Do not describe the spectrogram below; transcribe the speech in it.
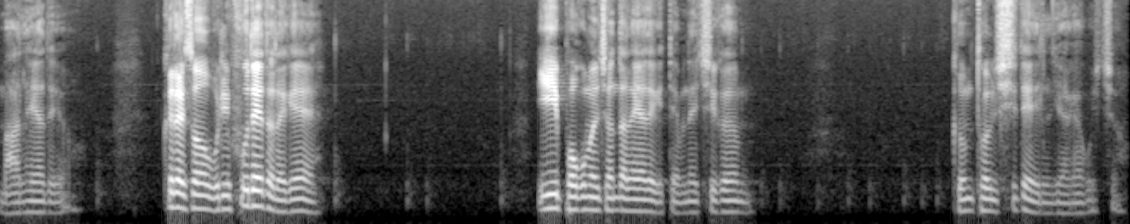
말해야 돼요. 그래서 우리 후대들에게 이 복음을 전달해야 되기 때문에 지금 금톨 시대를 이야기하고 있죠.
